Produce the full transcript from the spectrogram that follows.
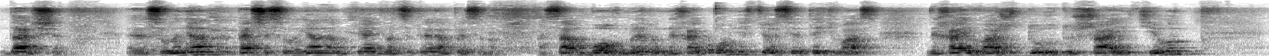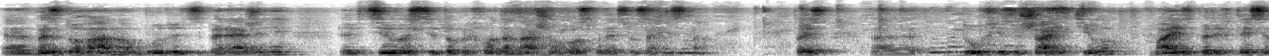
Далі. Солонян, 1 Солонянам 5.23 написано. А сам Бог миру нехай повністю освятить вас, нехай ваш дух, душа і тіло е, бездоганно будуть збережені е, в цілості до приходу нашого Господа Ісуса Христа. Тобто е, дух і душа і тіло мають зберегтися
